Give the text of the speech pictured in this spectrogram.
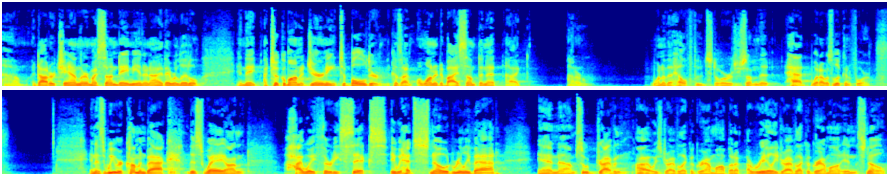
um, my daughter Chandler, and my son Damien, and I, they were little and they, I took them on a journey to Boulder because I, I wanted to buy something at, I, I don't know, one of the health food stores or something that had what I was looking for. And as we were coming back this way on Highway 36, it had snowed really bad. And um, so driving, I always drive like a grandma, but I, I really drive like a grandma in the snow.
